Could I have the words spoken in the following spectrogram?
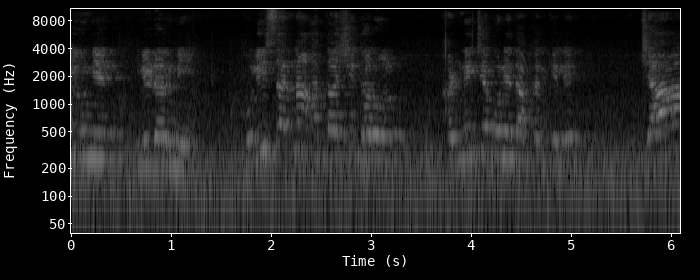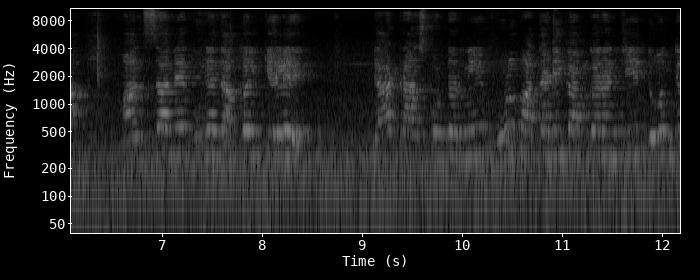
युनियन लिडरनी पोलिसांना हाताशी धरून खंडणीचे गुन्हे दाखल केले. ज्या माणसाने गुन्हे दाखल केले त्या ट्रान्सपोर्टरनी मूळ माथाडी कामगारांची दोन ते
